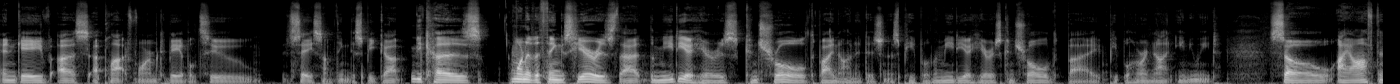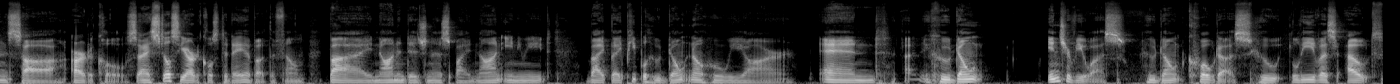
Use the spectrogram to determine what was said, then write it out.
and gave us a platform to be able to say something, to speak up. Because one of the things here is that the media here is controlled by non Indigenous people. The media here is controlled by people who are not Inuit. So I often saw articles, and I still see articles today about the film, by non Indigenous, by non Inuit, by, by people who don't know who we are, and uh, who don't interview us, who don't quote us, who leave us out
